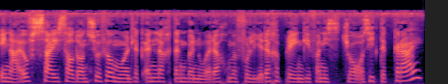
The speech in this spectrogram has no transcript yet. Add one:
en hy of sy sal dan soveel moontlik inligting benodig om 'n volledige prentjie van die situasie te kry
